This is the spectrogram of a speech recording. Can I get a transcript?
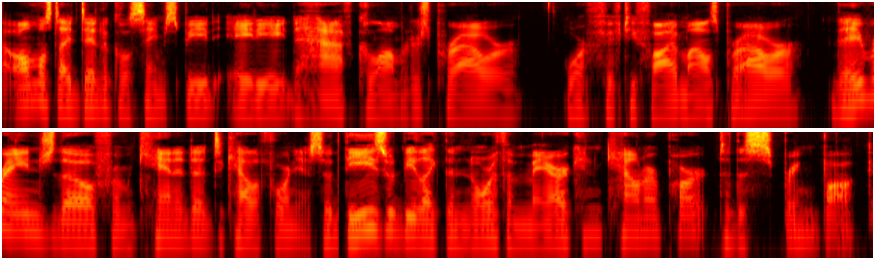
almost identical, same speed, 88.5 kilometers per hour or 55 miles per hour. They range, though, from Canada to California. So these would be like the North American counterpart to the springbok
